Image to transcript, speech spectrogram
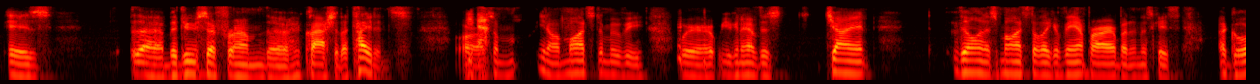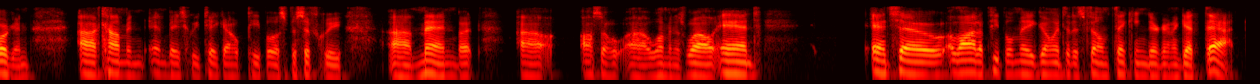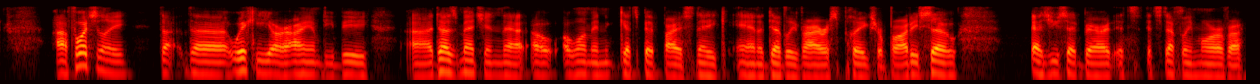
is the Medusa from the Clash of the Titans or Yeah. some you know a monster movie where you're gonna have this giant villainous monster like a vampire, but in this case a gorgon, uh, come and, and basically take out people, specifically uh, men, but uh, also uh, women as well. And and so a lot of people may go into this film thinking they're going to get that. Uh, fortunately, the the wiki or IMDb uh, does mention that a, a woman gets bit by a snake and a deadly virus plagues her body. So, as you said, Barrett, it's it's definitely more of a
